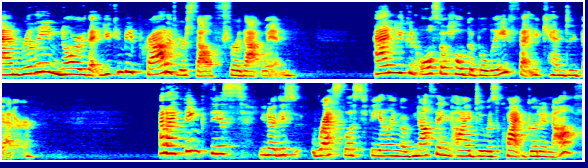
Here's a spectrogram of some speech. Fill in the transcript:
and really know that you can be proud of yourself for that win. And you can also hold the belief that you can do better. And I think this, you know, this restless feeling of nothing I do is quite good enough,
